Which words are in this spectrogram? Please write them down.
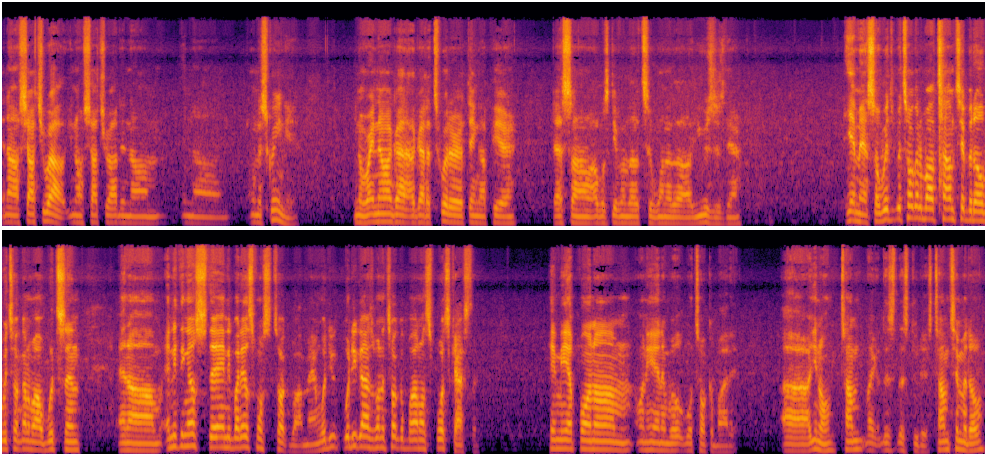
and I'll shout you out. You know, shout you out in um in um on the screen here. You know, right now I got I got a Twitter thing up here. That's um I was giving love to one of the users there. Yeah, man. So we're, we're talking about Tom Thibodeau. We're talking about Woodson. And um, anything else that anybody else wants to talk about, man? What do you what do you guys want to talk about on Sportscaster? Hit me up on um on here and we'll we'll talk about it. Uh, you know, Tom, like let's let's do this. Tom Thibodeau.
